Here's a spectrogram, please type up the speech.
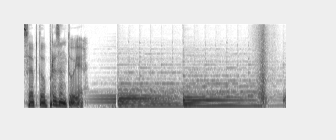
Септо презентує.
